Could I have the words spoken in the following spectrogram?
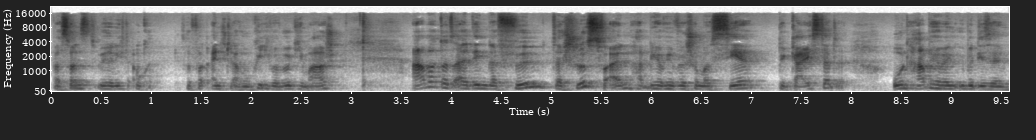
was sonst würde ich nicht auch sofort einschlafen. Okay, ich war wirklich im Arsch. Aber trotz alledem, der Film, der Schluss vor allem, hat mich auf jeden Fall schon mal sehr begeistert und habe mich über diese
